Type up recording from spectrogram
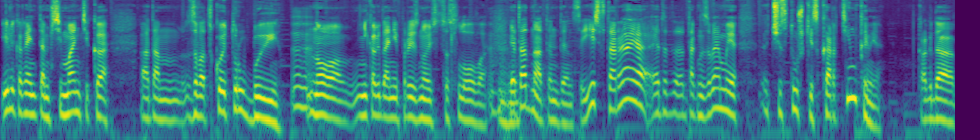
Или какая-нибудь там семантика а, там, заводской трубы, но никогда не произносится слово. Это одна тенденция. Есть вторая, это так называемые частушки с картинками, когда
